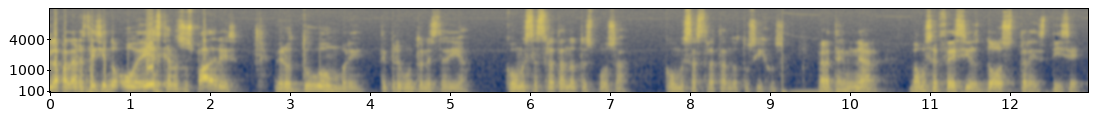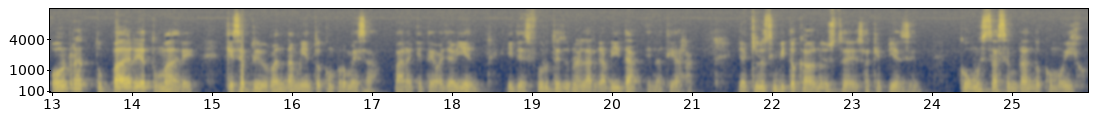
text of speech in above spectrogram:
la palabra está diciendo obedezcan a sus padres. Pero tú, hombre, te pregunto en este día, ¿cómo estás tratando a tu esposa? ¿Cómo estás tratando a tus hijos? Para terminar, vamos a Efesios 2.3. Dice, honra a tu padre y a tu madre, que es el primer mandamiento con promesa, para que te vaya bien y disfrutes de una larga vida en la tierra. Y aquí los invito a cada uno de ustedes a que piensen cómo estás sembrando como hijo.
